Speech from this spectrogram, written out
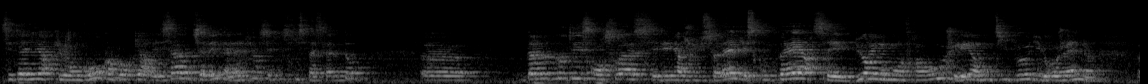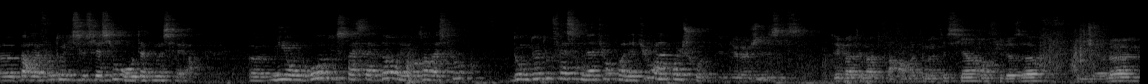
C'est-à-dire qu'en gros, quand vous regardez ça, vous savez, la nature, c'est tout ce qui se passe là-dedans. Euh, D'un autre côté, ce qu'on reçoit, c'est l'énergie du soleil, et ce qu'on perd, c'est du rayonnement infrarouge et un petit peu d'hydrogène par la photodissociation en haute atmosphère. mais en gros, tout se passe là-dedans, on est dans un clos. Donc de toute façon, nature pour nature, on n'a pas le choix. Des biologistes, des mathématiciens, un mathématicien, un philosophe, un géologue,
